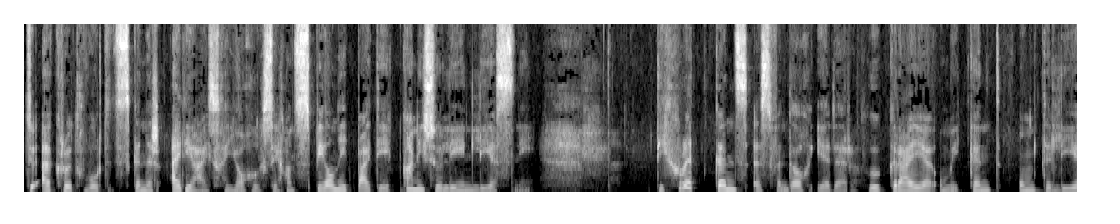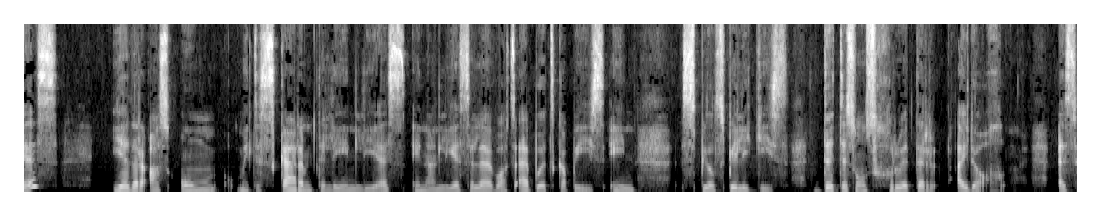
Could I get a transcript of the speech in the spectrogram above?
Toe ek groot geword het, het kinders uit die huis gejaag en gesê gaan speel net buite, jy kan nie so lê en lees nie. Die groot kuns is vandag eerder, hoe kry jy om die kind om te lees? eerder as om met 'n skerm te lê en lees en dan lees hulle WhatsApp boodskapies en speel speletjies. Dit is ons groter uitdaging is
